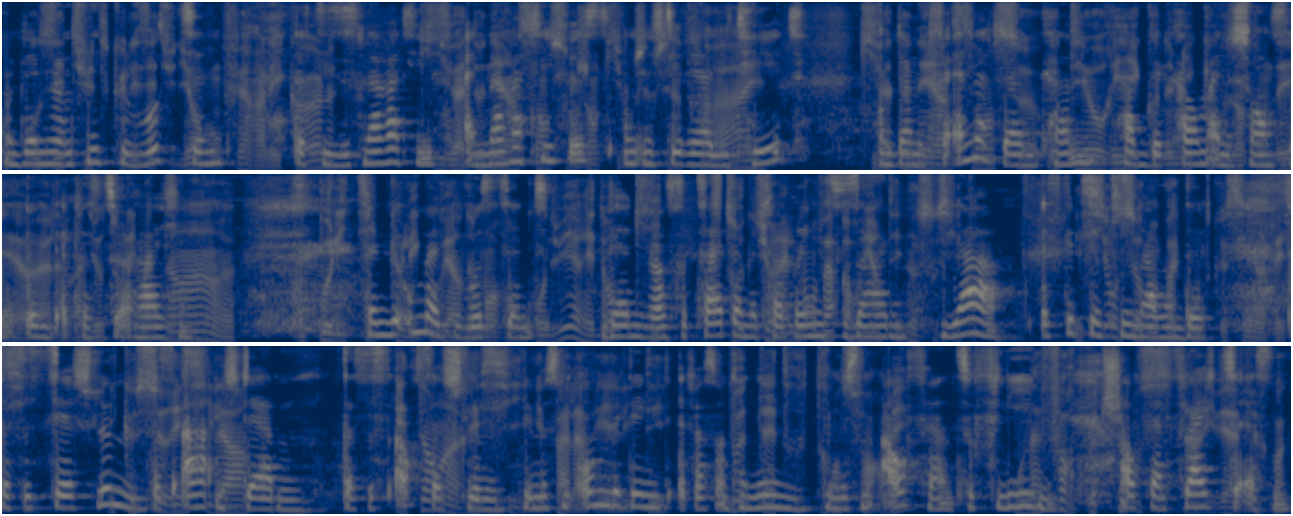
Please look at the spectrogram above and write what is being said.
Und wenn wir uns nicht bewusst sind, dass dieses Narrativ ein Narrativ ist und nicht die Realität und damit verändert werden kann, haben wir kaum eine Chance, irgendetwas zu erreichen. Wenn wir umweltbewusst sind, werden wir unsere Zeit damit verbringen zu sagen, ja, es gibt den Klimawandel. Das ist sehr schlimm, das Artensterben. Das ist auch sehr schlimm. Wir müssen unbedingt etwas unternehmen. Wir müssen aufhören zu fliegen, aufhören Fleisch zu essen,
